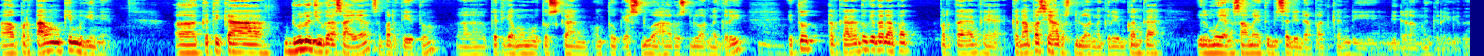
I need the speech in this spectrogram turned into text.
uh, pertama mungkin begini. Uh, ketika dulu juga saya seperti itu, uh, ketika memutuskan untuk S2 harus di luar negeri, itu terkadang tuh kita dapat pertanyaan kayak kenapa sih harus di luar negeri? Bukankah ilmu yang sama itu bisa didapatkan di di dalam negeri gitu?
